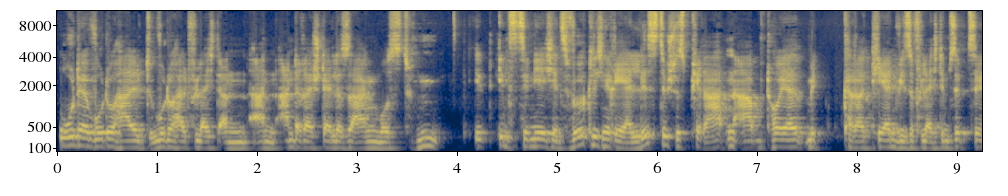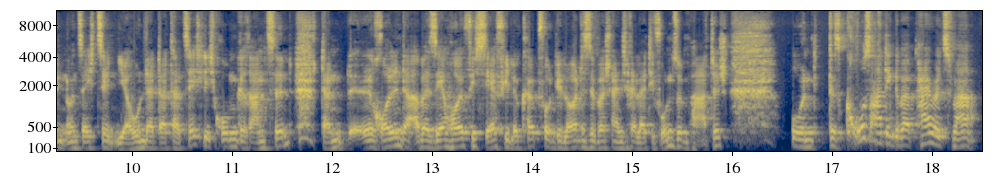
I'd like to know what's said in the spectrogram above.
oder wo du halt, wo du halt vielleicht an, an anderer Stelle sagen musst, hm, inszeniere ich jetzt wirklich ein realistisches Piratenabenteuer mit Charakteren, wie sie vielleicht im 17. und 16. Jahrhundert da tatsächlich rumgerannt sind, dann äh, rollen da aber sehr häufig sehr viele Köpfe und die Leute sind wahrscheinlich relativ unsympathisch. Und das Großartige bei Pirates war,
